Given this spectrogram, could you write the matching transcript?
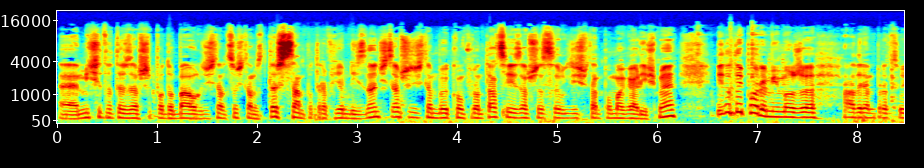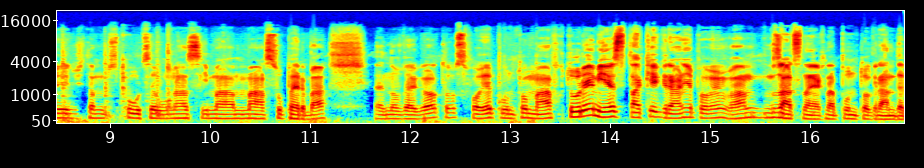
E, mi się to też zawsze podobało, gdzieś tam coś tam też sam potrafiłem liznąć zawsze gdzieś tam były konfrontacje i zawsze sobie gdzieś tam pomagaliśmy. I do tej pory, mimo że Adrian pracuje gdzieś tam w spółce u nas i ma, ma Superba e, nowego, to swoje punto ma, w którym jest takie granie, powiem wam, zacne jak na punto grande.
